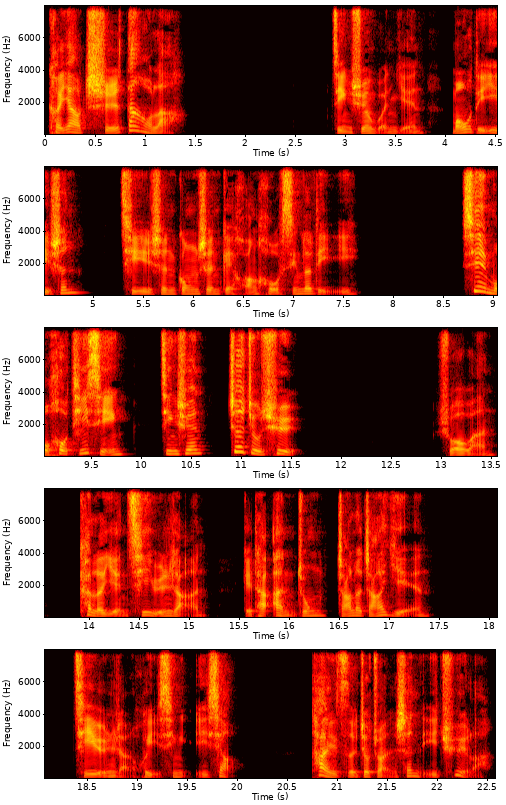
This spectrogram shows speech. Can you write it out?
可要迟到了。”景轩闻言，眸底一深，起身躬身给皇后行了礼。谢母后提醒，景轩这就去。说完，看了眼戚云染，给他暗中眨了眨眼。戚云染会心一笑，太子就转身离去了。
